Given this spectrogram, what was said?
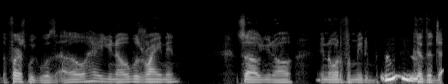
the first week was, oh hey, you know, it was raining. So you know, in order for me to, because mm. the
